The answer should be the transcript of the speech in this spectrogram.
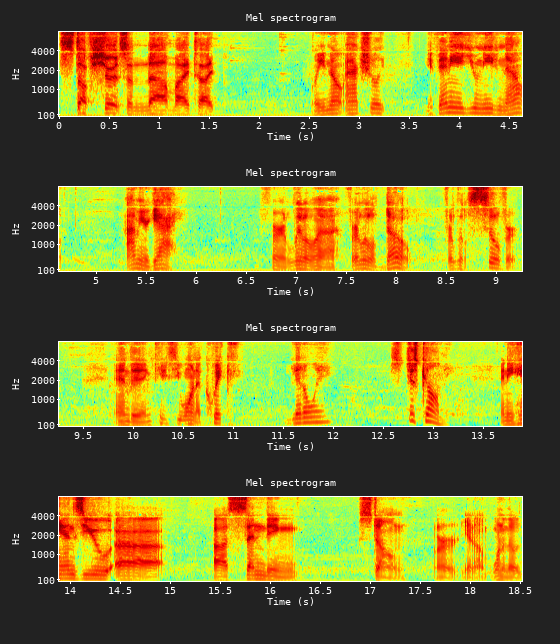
Stuffed shirts are not my type. Well, you know, actually, if any of you need an out, I'm your guy. For a little, uh, for a little dough, for a little silver, and uh, in case you want a quick getaway, just, just call me. And he hands you uh, a sending stone, or you know, one of those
